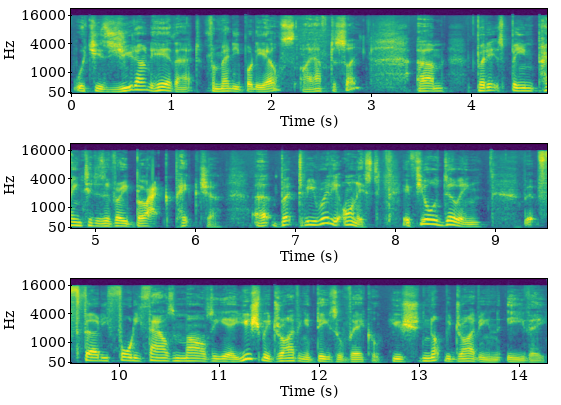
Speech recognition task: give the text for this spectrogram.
which is, you don't hear that from anybody else, I have to say. Um, but it's been painted as a very black picture. Uh, but to be really honest, if you're doing 30, 40,000 miles a year, you should be driving a diesel vehicle. You should not be driving an EV.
